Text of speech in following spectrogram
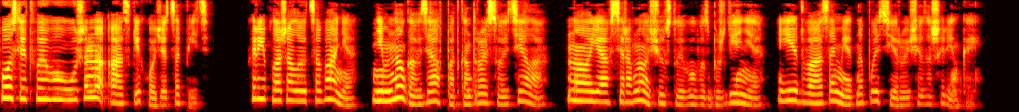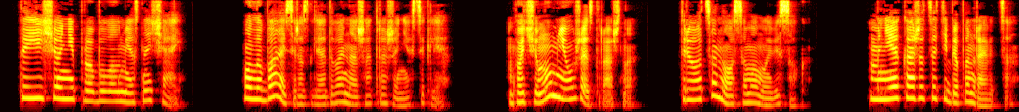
«После твоего ужина Аски хочется пить». Хрипло жалуется Ваня, немного взяв под контроль свое тело, но я все равно чувствую его возбуждение, едва заметно пульсирующее за ширинкой. «Ты еще не пробовал местный чай?» Улыбаюсь, разглядывая наше отражение в стекле. «Почему мне уже страшно?» Трется носом о мой висок. «Мне кажется, тебе понравится.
